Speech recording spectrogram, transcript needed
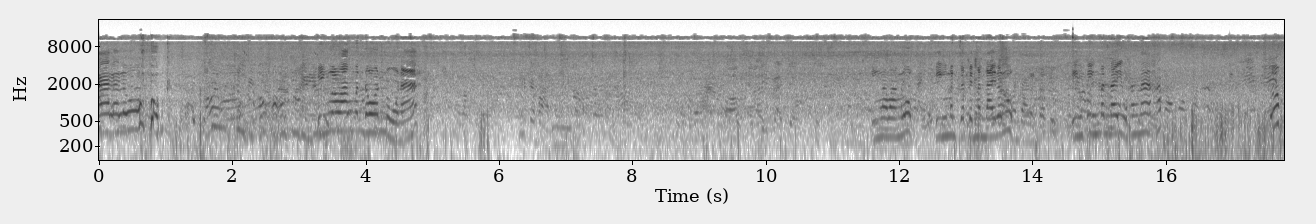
บ้านแล้วลูกปิงระวังมันโดนหนูนะปิงระวังลูกปิงมันจะเป็นบันไดแล้วลูกปิงปิงบันไดอยู่ข้างหน้าครับปึ๊บ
